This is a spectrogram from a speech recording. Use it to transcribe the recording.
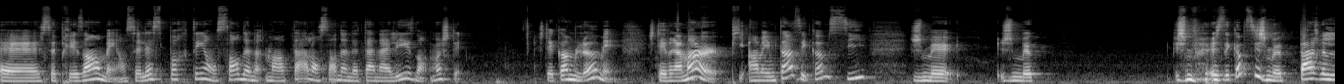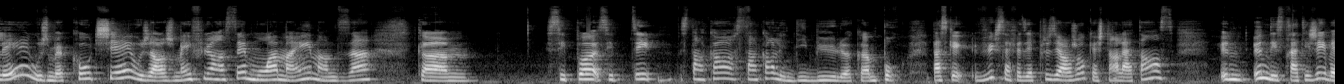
euh, se présente, ben on se laisse porter, on sort de notre mental, on sort de notre analyse. Donc moi, j'étais, j'étais comme là, mais j'étais vraiment un... Puis en même temps, c'est comme si je me, je me c'est comme si je me parlais ou je me coachais ou genre je m'influençais moi-même en me disant comme c'est pas c'est c'est encore c'est encore le début là comme pour parce que vu que ça faisait plusieurs jours que j'étais en latence une, une des stratégies que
